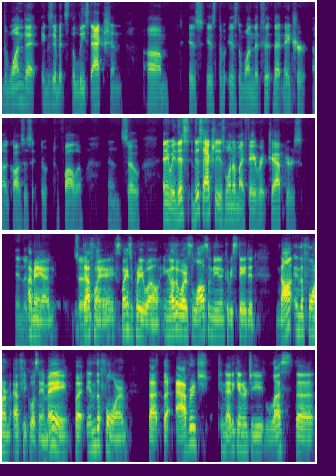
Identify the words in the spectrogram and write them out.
the one that exhibits the least action um, is is the is the one that fit, that nature uh, causes it to, to follow and so anyway this this actually is one of my favorite chapters in the I mean, so definitely it explains it pretty well. In other words, the laws of Newton could be stated not in the form F equals ma, but in the form that the average kinetic energy less the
